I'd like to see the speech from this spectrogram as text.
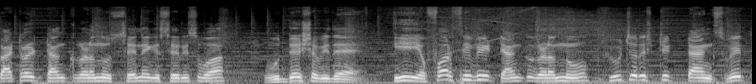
ಬ್ಯಾಟಲ್ ಟ್ಯಾಂಕ್ಗಳನ್ನು ಸೇನೆಗೆ ಸೇರಿಸುವ ಉದ್ದೇಶವಿದೆ. ಈ ಎಫ್ ಆರ್ ಸಿ ಬಿ ಟ್ಯಾಂಕ್ಗಳನ್ನು futuristic tanks with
